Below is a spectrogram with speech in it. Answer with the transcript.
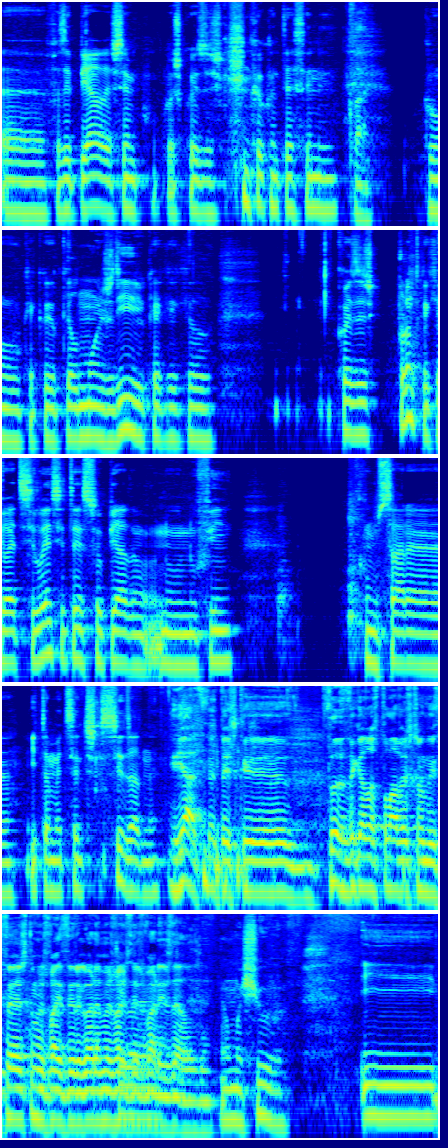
a fazer piadas sempre com as coisas que acontecem. Claro. Com o que é que aquele monge diz, o que é que aquele. coisas pronto, que aquilo é de silêncio e tem a sua piada no, no fim. Começar a. E também te sentes necessidade, né? Yeah, tens que. Todas aquelas palavras que não disseste, não as vais dizer agora, mas vais dizer é, várias delas. Né? É uma chuva. E.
